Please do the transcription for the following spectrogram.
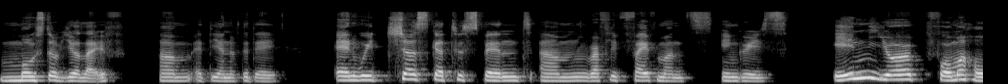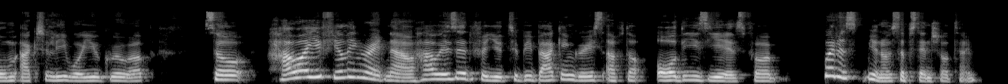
most of your life, um, at the end of the day. And we just got to spend um, roughly five months in Greece, in your former home, actually, where you grew up. So, how are you feeling right now? How is it for you to be back in Greece after all these years for quite a you know substantial time?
